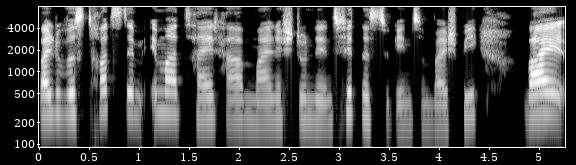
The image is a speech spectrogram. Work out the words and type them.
weil du wirst trotzdem immer Zeit haben, mal eine Stunde ins Fitness zu gehen zum Beispiel weil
